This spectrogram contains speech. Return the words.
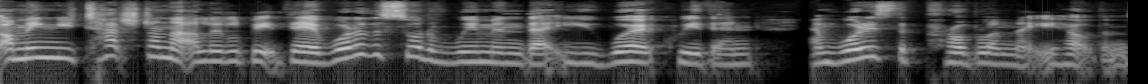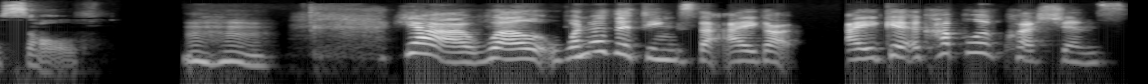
I mean you touched on it a little bit there. What are the sort of women that you work with and and what is the problem that you help them solve? Mm-hmm. Yeah. Well, one of the things that I got, I get a couple of questions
